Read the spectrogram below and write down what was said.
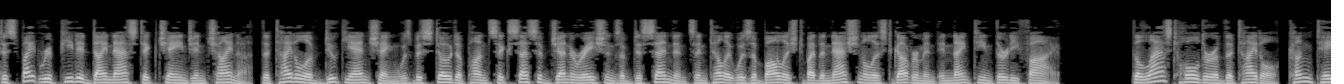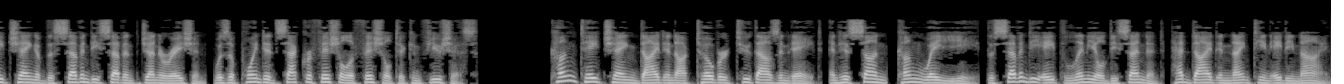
Despite repeated dynastic change in China, the title of Duke Yansheng was bestowed upon successive generations of descendants until it was abolished by the nationalist government in 1935. The last holder of the title, Kung Tae Cheng of the 77th generation, was appointed sacrificial official to Confucius. Kung Tae Cheng died in October 2008, and his son, Kung Wei Yi, the 78th lineal descendant, had died in 1989.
